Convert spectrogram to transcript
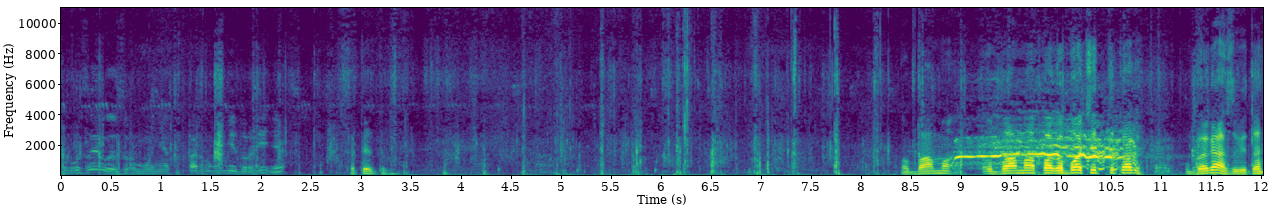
Раніше возили з Румунії, а тепер Румунії дорогі, ні? Капець дорого. Обама, Обама поробочить тепер у Березові, так?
